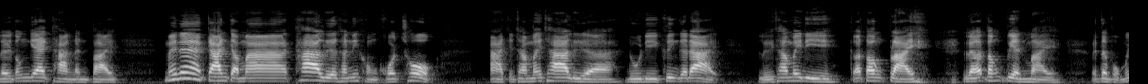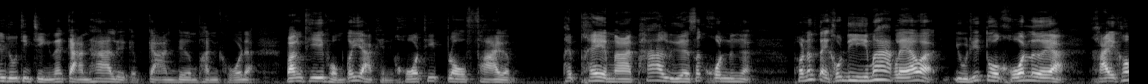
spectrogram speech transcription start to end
เลยต้องแยกทางกันไป ไม่แน่การกลับมาท่าเรือครั้งนี้ของโค้ชโชค อาจจะทำให้ท่าเรือดูดีขึ้นก็ได้ หรือถ้าไม่ดีก็ต้องปลาย แล้วต้องเปลี่ยนใหม่ แต่ผมไม่รู้จริง ๆ นะ การท่าเรือกับการเดิมพันโค้ดอะบางทีผมก็อยากเห็นโค้ดที่โปรไฟล์แบบเท่ๆมาท่าเรือสักคนหนึ่งอะเพราะนักเตะเขาดีมากแล้วอะอยู่ที่ตัวโค้ดเลยอะใครเข้า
